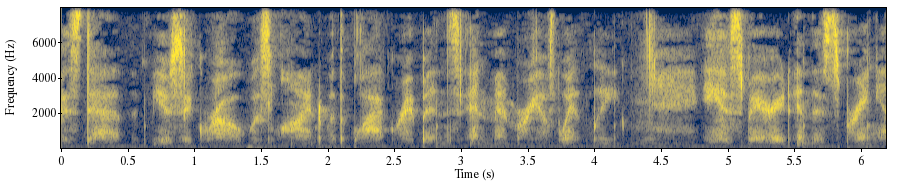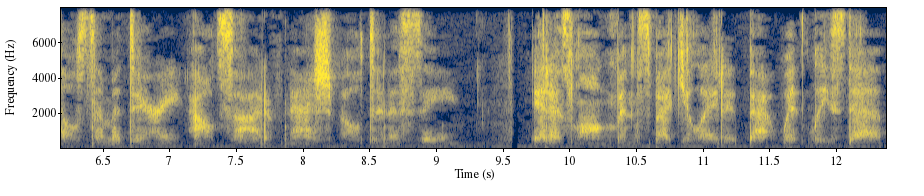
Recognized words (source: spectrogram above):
his death, Music Row was lined with black ribbons in memory of Whitley. He is buried in the Spring Hill Cemetery outside of Nashville, Tennessee. It has long been speculated that Whitley's death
